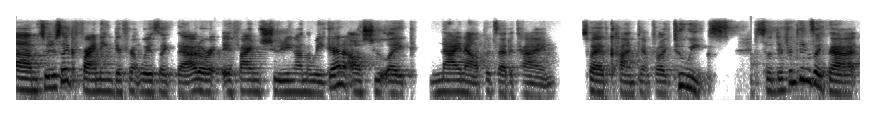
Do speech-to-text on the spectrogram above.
Um, so just like finding different ways like that. Or if I'm shooting on the weekend, I'll shoot like nine outfits at a time. So I have content for like two weeks. So different things like that.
